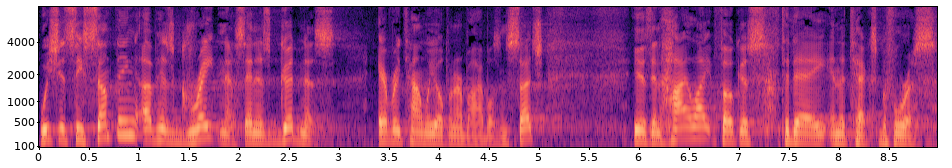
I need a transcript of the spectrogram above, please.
We should see something of His greatness and His goodness every time we open our Bibles, and such is in highlight focus today in the text before us.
